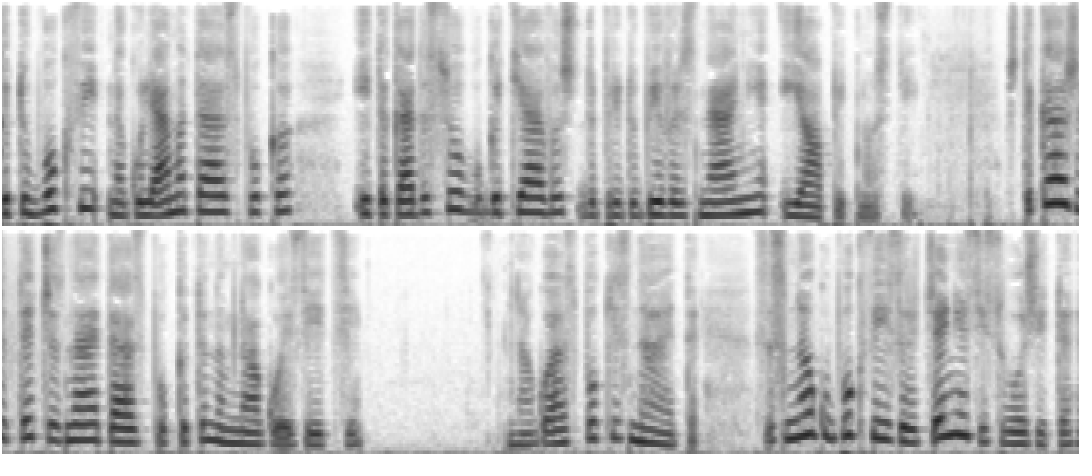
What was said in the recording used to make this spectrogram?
като букви на голямата азбука и така да се обогатяваш, да придобиваш знания и опитности. Ще кажете, че знаете азбуката на много езици. Много азбуки знаете. С много букви и изречения си служите,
